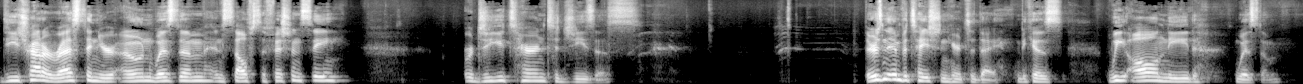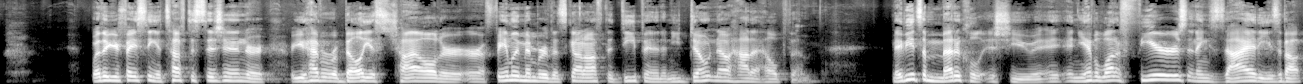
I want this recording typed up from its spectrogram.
Do you try to rest in your own wisdom and self sufficiency? Or do you turn to Jesus? There's an invitation here today because we all need wisdom. Whether you're facing a tough decision or, or you have a rebellious child or, or a family member that's gone off the deep end and you don't know how to help them, Maybe it's a medical issue and you have a lot of fears and anxieties about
